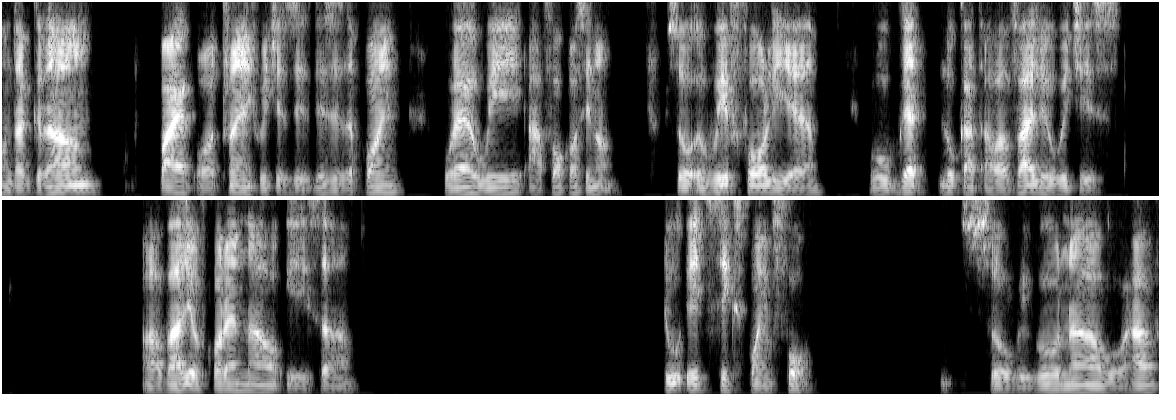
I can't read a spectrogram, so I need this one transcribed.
underground pipe or trench, which is this. This is the point where we are focusing on. So if we fall here, we'll get look at our value, which is our value of current now is uh, 286.4. So we go now, we'll have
